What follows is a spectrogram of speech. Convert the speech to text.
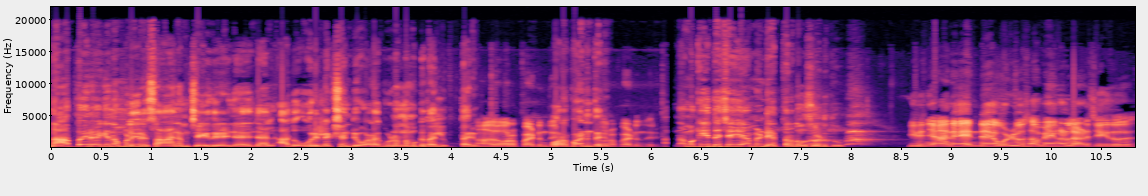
നാൽപ്പത് രൂപയ്ക്ക് നമ്മൾ ഈ ഒരു സാധനം ചെയ്തു കഴിഞ്ഞു കഴിഞ്ഞാൽ അത് ഒരു ലക്ഷം രൂപയുടെ ഗുണം നമുക്ക് തരും തരും. അത് ഉറപ്പായിട്ടും തരും. ഉറപ്പായിട്ടും തരും. ഉറപ്പായിട്ടും തരും. നമുക്ക് ഇത് ചെയ്യാൻ വേണ്ടി എത്ര ദിവസം എടുത്തു? ഇത് ഞാൻ എന്റെ ഒഴിവ് സമയങ്ങളിലാണ് ചെയ്തത്.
